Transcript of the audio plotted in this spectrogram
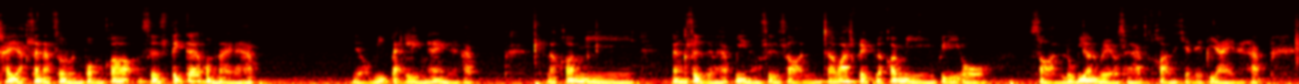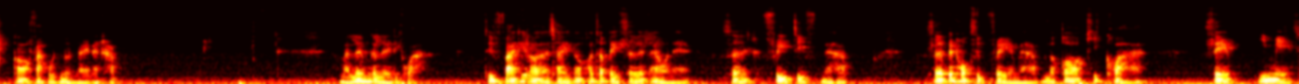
ใครอยากสนับสนุนผมก็ซื้อสติกเกอร์ผมหน่อยนะครับ เดี๋ยวมีแปะลิงก์ให้นะครับ แล้วก็มีหนังสือนะครับ มีหนังสือสอน JavaScript แล้วก็มีวิดีโอสอน Ruby on Rails นะครับสอนเขียน API นะครับ ก็ฝากอุดหนุนหน่อยนะครับ มาเริ่มกันเลยดีกว่า จิฟไฟล์ที่เราจะใช้ก็จะไปเซิร์ชเอานะเซิร์ช free GIF นะครับเซิร์ชเป็น 60 เฟรมนะครับ แล้วก็คลิกขวา save image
